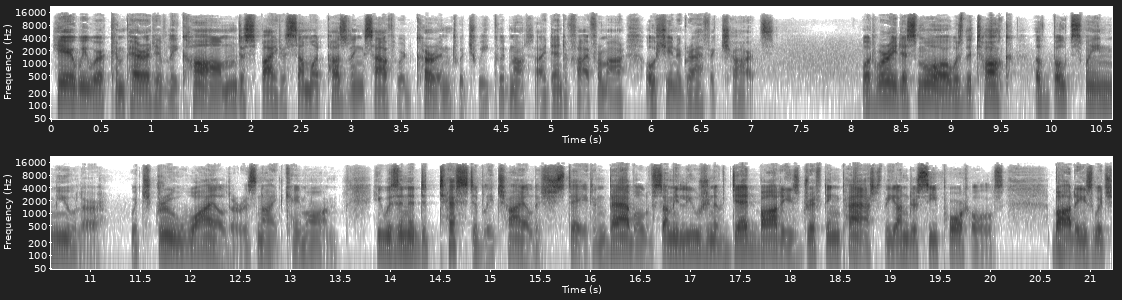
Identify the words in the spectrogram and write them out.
Here we were comparatively calm, despite a somewhat puzzling southward current which we could not identify from our oceanographic charts. What worried us more was the talk of Boatswain Mueller, which grew wilder as night came on. He was in a detestably childish state, and babbled of some illusion of dead bodies drifting past the undersea portholes, bodies which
